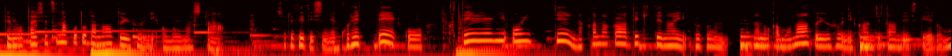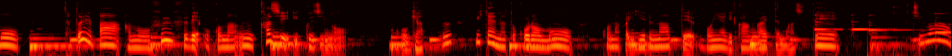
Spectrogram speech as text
とても大切なことだなというふうに思いました。それでですねこれってこう家庭においてなかなかできてない部分なのかもなというふうに感じたんですけれども例えばあの夫婦で行う家事育児のこうギャップみたいなところもこうなんか言えるなってぼんやり考えてましてうちは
